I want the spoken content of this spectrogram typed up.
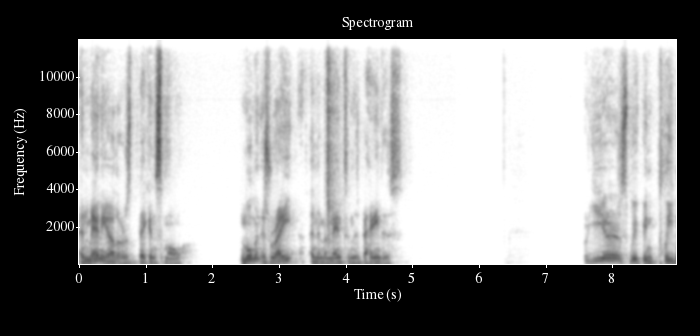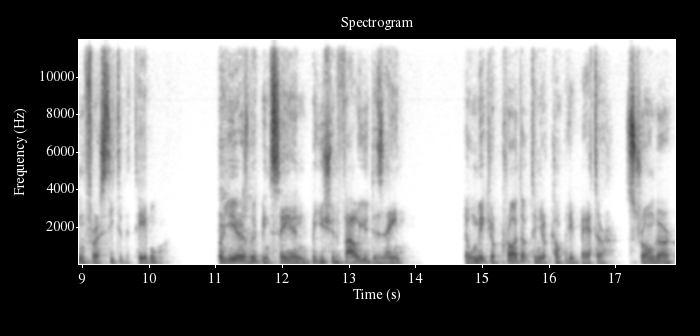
and many others, big and small. The moment is right and the momentum is behind us. For years, we've been pleading for a seat at the table. For years, we've been saying, but you should value design. It will make your product and your company better, stronger,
